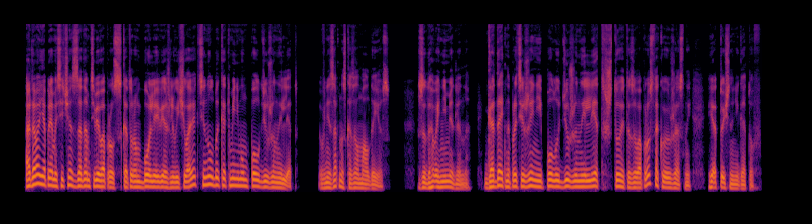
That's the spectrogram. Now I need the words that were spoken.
А давай я прямо сейчас задам тебе вопрос, с которым более вежливый человек тянул бы как минимум полдюжины лет», — внезапно сказал Малдеос. «Задавай немедленно. Гадать на протяжении полудюжины лет, что это за вопрос такой ужасный, я точно не готов».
